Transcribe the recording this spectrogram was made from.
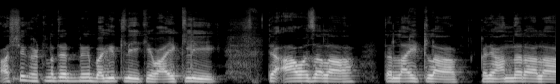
अशी घटना त्यांनी बघितली किंवा ऐकली त्या आवाजाला त्या लाईटला कधी अंधार आला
